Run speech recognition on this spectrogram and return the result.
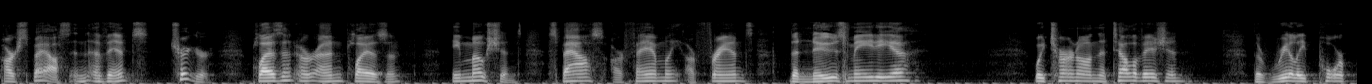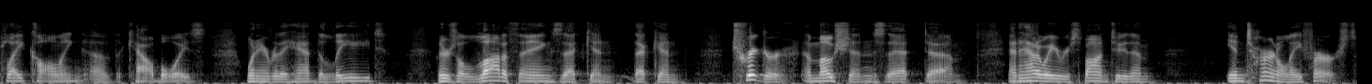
our spouse and events trigger pleasant or unpleasant emotions. Spouse, our family, our friends, the news media. We turn on the television the really poor play calling of the Cowboys whenever they had the lead. There's a lot of things that can that can trigger emotions that um, and how do we respond to them internally first.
